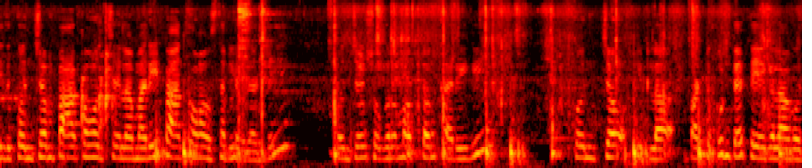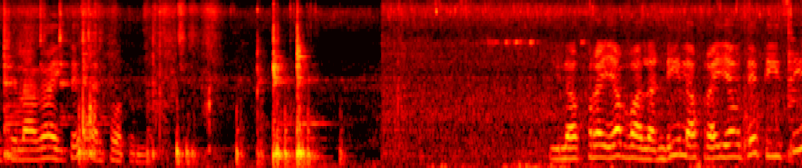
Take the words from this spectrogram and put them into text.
ఇది కొంచెం పాకం వచ్చేలా మరీ పాకం అవసరం లేదండి. కొంచెం షుగర్ మొత్తం కరిగి కొంచెం ఇట్లా పట్టుకుంటే తీగలాగా వచ్చేలాగా అయితే సరిపోతుంది. ఇలా ఫ్రై అవ్వాలండి. ఇలా ఫ్రై అయితే తీసి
